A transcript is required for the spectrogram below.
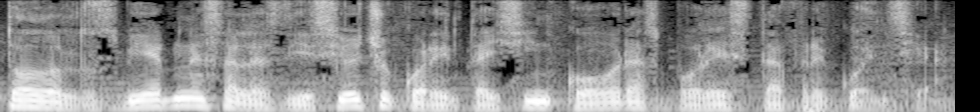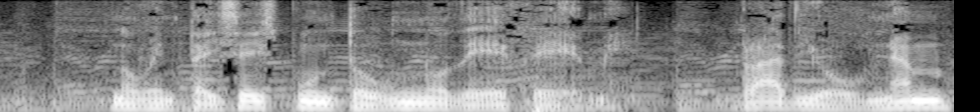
Todos los viernes a las 18.45 horas por esta frecuencia. 96.1 de FM. Radio UNAM,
